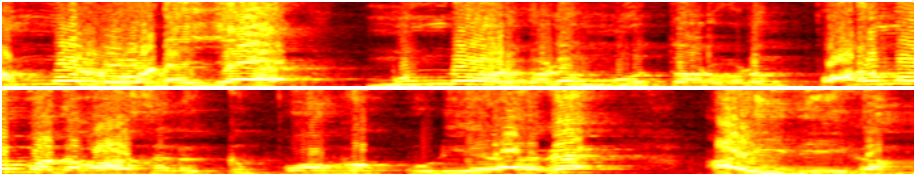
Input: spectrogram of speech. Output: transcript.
நம்மளுடைய முன்னோர்களும் மூத்தோர்களும் பரமபத வாசலுக்கு போகக்கூடியதாக ஐதீகம்.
